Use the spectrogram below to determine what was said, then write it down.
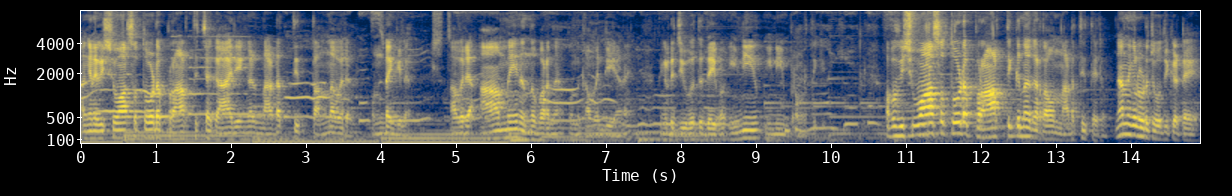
അങ്ങനെ വിശ്വാസത്തോടെ പ്രാർത്ഥിച്ച കാര്യങ്ങൾ നടത്തി തന്നവർ ഉണ്ടെങ്കിൽ അവർ ആമേൻ എന്ന് പറഞ്ഞ് ഒന്ന് കമന്റ് ചെയ്യണേ. നിങ്ങളുടെ ജീവിതത്തിൽ ദൈവം ഇനിയും ഇനിയും പ്രവർത്തിക്കും. അപ്പോൾ വിശ്വാസത്തോടെ പ്രാർത്ഥിക്കുന്ന കർത്താവ് നടത്തി തരും. ഞാൻ നിങ്ങളോട് ചോദിക്കട്ടെ?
